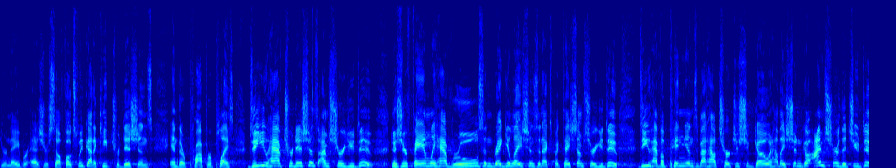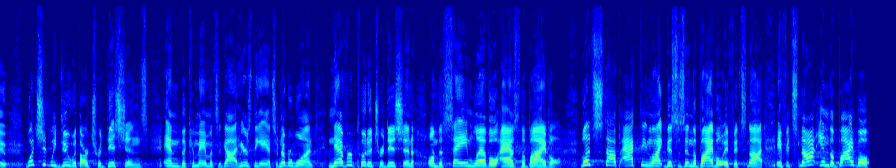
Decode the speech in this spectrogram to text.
your neighbor as yourself. Folks, we've got to keep traditions in their proper place. Do you have traditions? I'm sure you do. Does your family have rules and regulations and expectations? I'm sure you do. Do you have opinions about how churches should go and how they shouldn't go? I'm sure that you do. What should we do with our traditions and the commandments of God? Here's the answer. Number one, never put a tradition on the same level as the Bible. Let's stop acting like this is in the Bible if it's not. If it's not in the Bible,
